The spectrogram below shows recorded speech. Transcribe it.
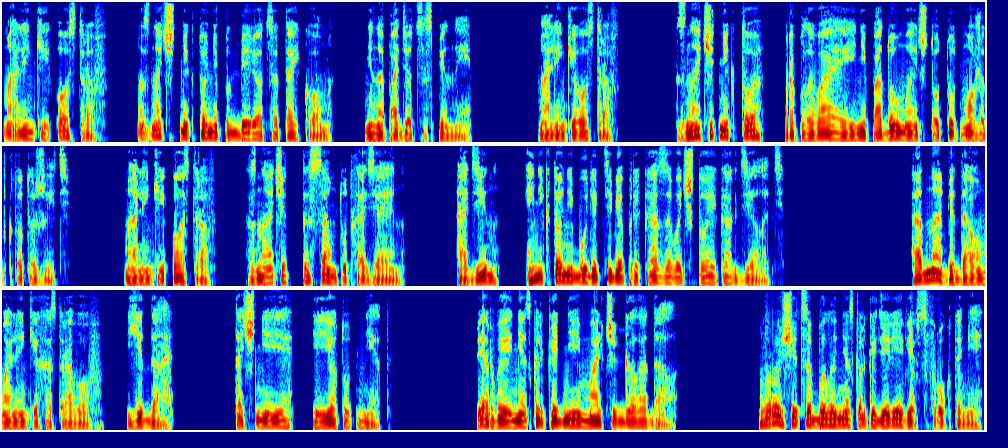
Маленький остров, значит, никто не подберется тайком, не нападет со спины. Маленький остров, значит, никто, проплывая, и не подумает, что тут может кто-то жить. Маленький остров, значит, ты сам тут хозяин. Один, и никто не будет тебе приказывать, что и как делать. Одна беда у маленьких островов — еда. Точнее, ее тут нет. Первые несколько дней мальчик голодал. В рощице было несколько деревьев с фруктами,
